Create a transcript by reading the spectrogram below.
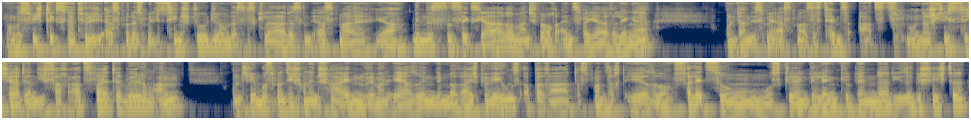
Genau, das Wichtigste ist natürlich erstmal das Medizinstudium, das ist klar. Das sind erstmal ja mindestens sechs Jahre, manchmal auch ein, zwei Jahre länger. Und dann ist man erstmal Assistenzarzt. Und dann schließt sich ja dann die Facharztweiterbildung an. Und hier muss man sich schon entscheiden, will man eher so in dem Bereich Bewegungsapparat, dass man sagt eher so Verletzungen, Muskeln, Gelenke, Bänder, diese Geschichte.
